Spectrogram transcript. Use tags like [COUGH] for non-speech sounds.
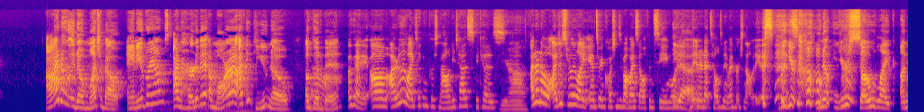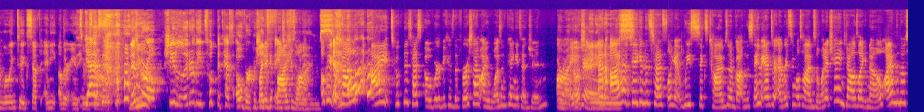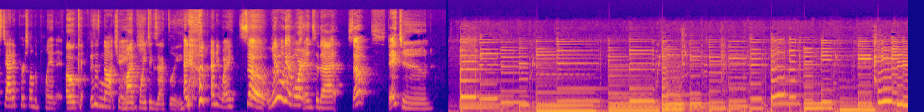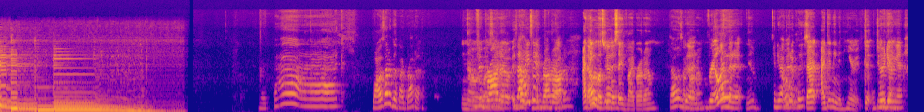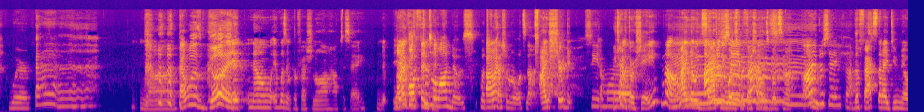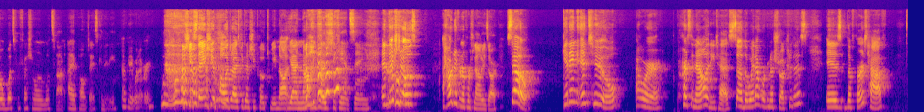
I don't really know much about Enneagrams. I've heard of it. Amara, I think you know a good bit. Okay, um, I really like taking personality tests because Yeah. I don't know, I just really like answering questions about myself and seeing what Yeah. the internet tells me my personality is. But you're [LAUGHS] So- no, you're so like unwilling to accept any other answers. Yes. though. [LAUGHS] This You- girl, she literally took the test over because she like didn't get the five answer she wanted. Okay, [LAUGHS] no, I took the test over because the first time I wasn't paying attention. Oh All my right. gosh, Okay. And I have taken this test like at least six times and I've gotten the same answer every single time. So when it changed, I was like, no, I am the most static person on the planet. Okay, This is not changed. my point exactly. [LAUGHS] Any- anyway, So we will get more into that. So stay tuned. We're back. Why was that a good vibrato? No, it vibrato. wasn't. Is that how you say it? vibrato. vibrato? I That think was most people say vibrato. That was Vibrato. good. Really? Admit it. Yeah. Can you admit it, Oh, please? That I didn't even hear it. Do, do Let it me do again. We're back. Nah. [LAUGHS] That was good. it, no, it wasn't professional. I'll have to say. Not Yeah, authentic. because Milan knows what's I- professional and what's not. I sure do. See, Amara. You trying to throw shade? No, I know exactly what is saying professional and what's not. I am just saying facts. The facts that I do know what's professional and what's not. I apologize, Kennedy. Okay, whatever. [LAUGHS] She's saying she [LAUGHS] apologized because she poked me, not Yeah, not because she can't [LAUGHS] sing. And this shows how different our personalities are. So, getting into our personality test. So, the way that we're going to structure this is the first half,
